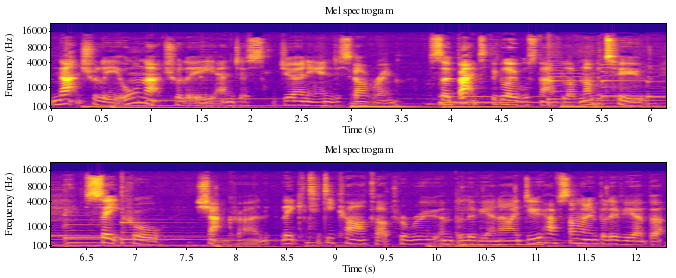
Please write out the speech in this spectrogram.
naturally, all naturally, and just journeying, discovering. So back to the global for love. Number two, sacral chakra, Lake Titicaca, Peru and Bolivia. Now I do have someone in Bolivia, but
